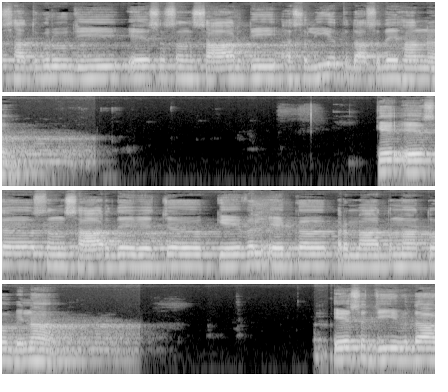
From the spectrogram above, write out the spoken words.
ਸਤਿਗੁਰੂ ਜੀ ਇਸ ਸੰਸਾਰ ਦੀ ਅਸਲੀਅਤ ਦੱਸਦੇ ਹਨ ਕਿ ਇਸ ਸੰਸਾਰ ਦੇ ਵਿੱਚ ਕੇਵਲ ਇੱਕ ਪਰਮਾਤਮਾ ਤੋਂ ਬਿਨਾ ਇਸ ਜੀਵ ਦਾ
